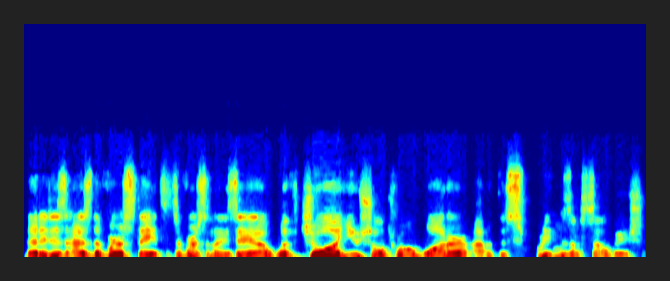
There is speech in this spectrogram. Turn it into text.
that it is as the verse states, it's a verse in Isaiah, with joy you shall draw water out of the springs of salvation.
